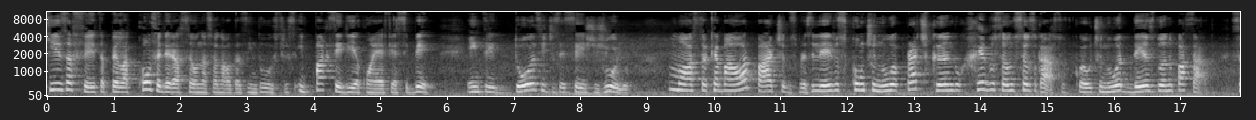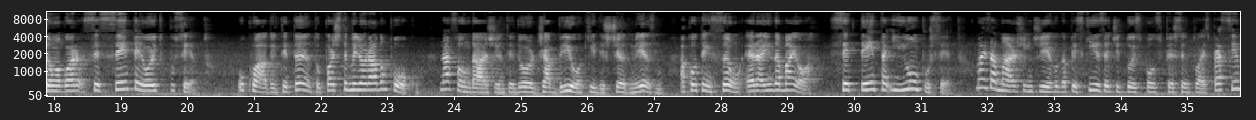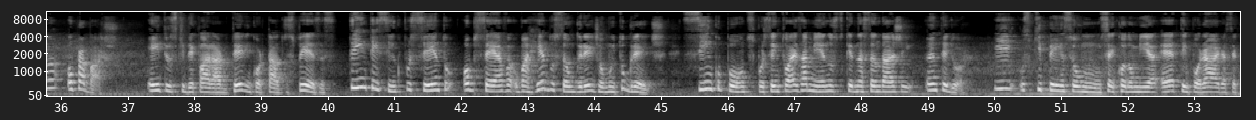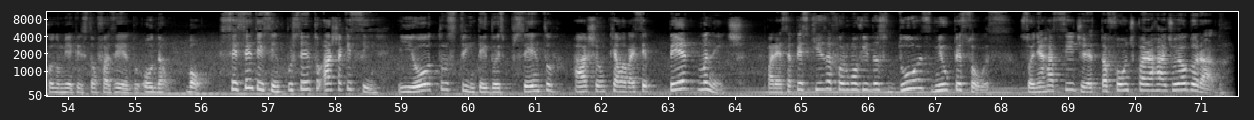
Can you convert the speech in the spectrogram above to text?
Pesquisa feita pela Confederação Nacional das Indústrias, em parceria com a FSB, entre 12 e 16 de julho, mostra que a maior parte dos brasileiros continua praticando redução dos seus gastos, continua desde o ano passado. São agora 68%. O quadro, entretanto, pode ter melhorado um pouco. Na sondagem anterior, de abril aqui deste ano mesmo, a contenção era ainda maior, 71%. Mas a margem de erro da pesquisa é de dois pontos percentuais para cima ou para baixo. Entre os que declararam terem cortado despesas, 35% observa uma redução grande ou muito grande, 5 pontos percentuais a menos do que na sondagem anterior. E os que pensam se a economia é temporária, se a economia que eles estão fazendo ou não? Bom, 65% acha que sim, e outros 32% acham que ela vai ser permanente. Para essa pesquisa foram ouvidas 2 mil pessoas. Sônia Raci, direto da fonte para a Rádio Eldorado.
